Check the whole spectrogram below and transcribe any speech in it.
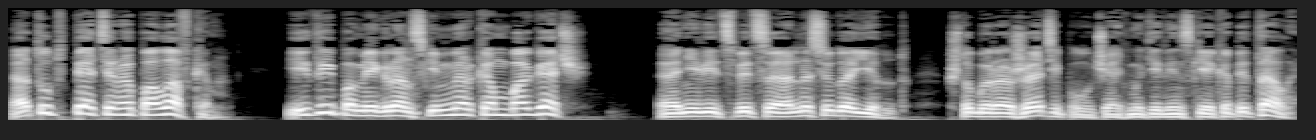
а тут пятеро по лавкам. И ты по мигрантским меркам богач. Они ведь специально сюда едут, чтобы рожать и получать материнские капиталы.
